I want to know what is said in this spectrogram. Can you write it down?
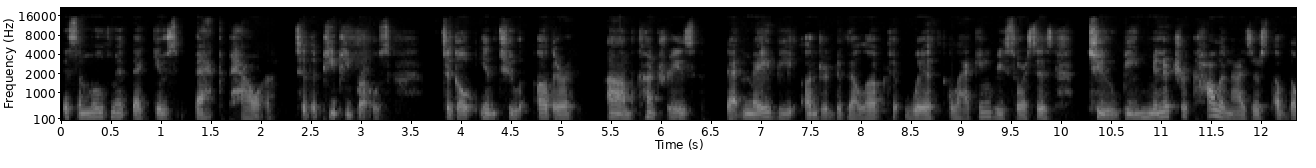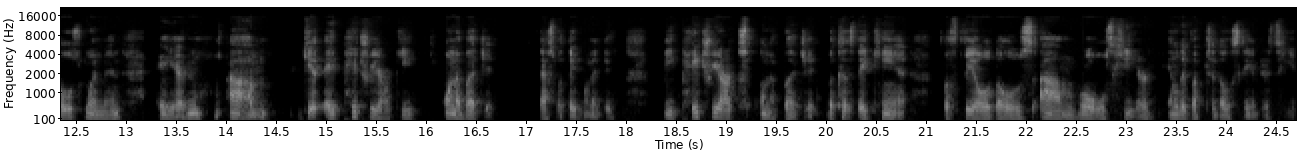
It's a movement that gives back power to the PP bros to go into other um, countries that may be underdeveloped with lacking resources to be miniature colonizers of those women and um, get a patriarchy on a budget. That's what they want to do. Be patriarchs on a budget because they can't fulfill those um, roles here and live up to those standards here.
